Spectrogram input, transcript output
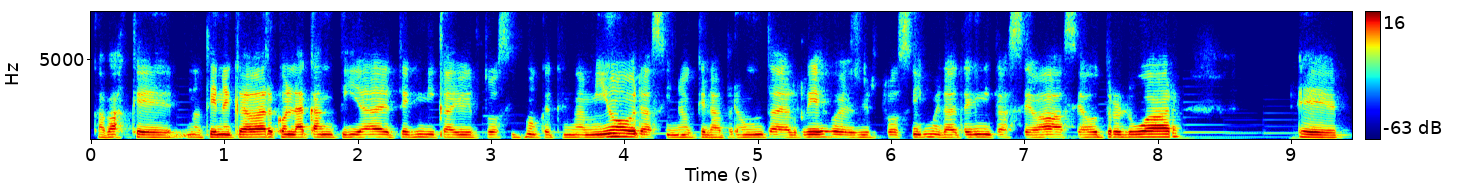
capaz que no tiene que ver con la cantidad de técnica y virtuosismo que tenga mi obra, sino que la pregunta del riesgo del virtuosismo y la técnica se va hacia otro lugar, eh,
